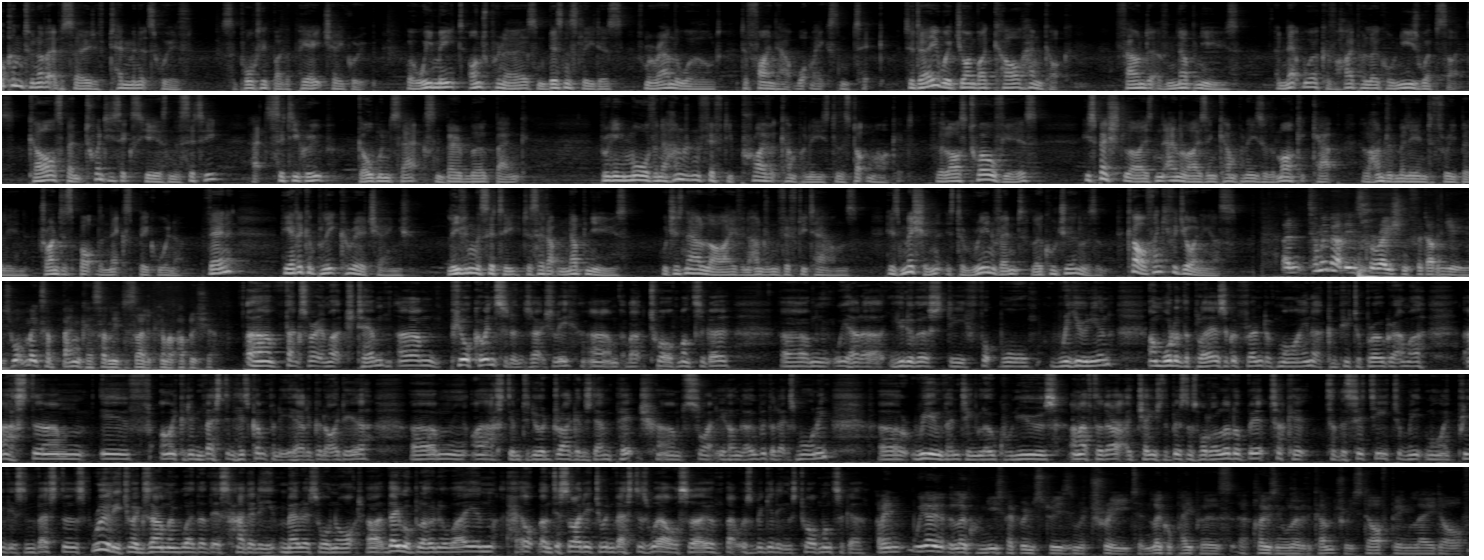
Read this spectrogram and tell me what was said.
Welcome to another episode of 10 Minutes With, supported by the PHA Group, where we meet entrepreneurs and business leaders from around the world to find out what makes them tick. Today we're joined by Carl Hancock, founder of Nub News, a network of hyperlocal news websites. Carl spent 26 years in the city at Citigroup, Goldman Sachs, and Berenberg Bank, bringing more than 150 private companies to the stock market. For the last 12 years, he specialised in analysing companies with a market cap of 100 million to 3 billion, trying to spot the next big winner. Then he had a complete career change, leaving the city to set up Nub News, which is now live in 150 towns. His mission is to reinvent local journalism. Carl, thank you for joining us. And tell me about the inspiration for Nub News. What makes a banker suddenly decide to become a publisher? Uh, thanks very much, Tim. Um, pure coincidence, actually. Um, about 12 months ago, um, we had a university football reunion, and one of the players, a good friend of mine, a computer programmer, asked um, if I could invest in his company. He had a good idea. Um, I asked him to do a Dragon's Den pitch, um, slightly hungover the next morning, uh, reinventing local news. And after that, I changed the business model a little bit, took it to the city to meet my previous investors, really to examine whether this had any merit or not. Uh, they were blown away and helped and decided to invest as well. So that was beginnings 12 months ago. I mean, we know that the local newspaper industry is in retreat and local papers are closing all over the country, staff being laid off.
